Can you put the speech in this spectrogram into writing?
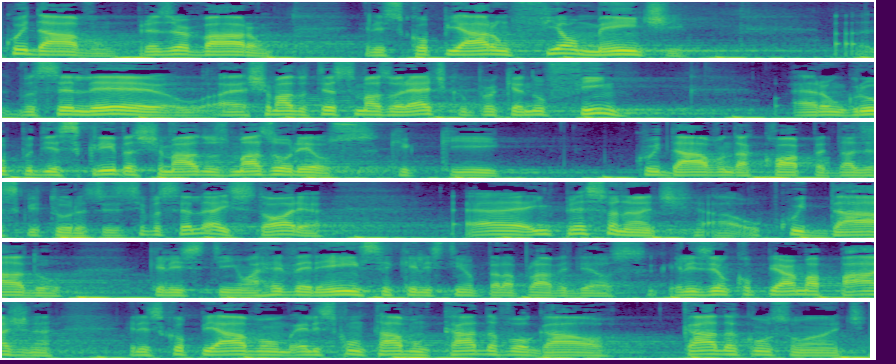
cuidavam, preservaram. Eles copiaram fielmente. Você lê, é chamado texto masorético porque no fim era um grupo de escribas chamados masoreus, que, que cuidavam da cópia das escrituras. E se você ler a história, é impressionante o cuidado que eles tinham, a reverência que eles tinham pela palavra de Deus. Eles iam copiar uma página, eles copiavam, eles contavam cada vogal, cada consoante.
